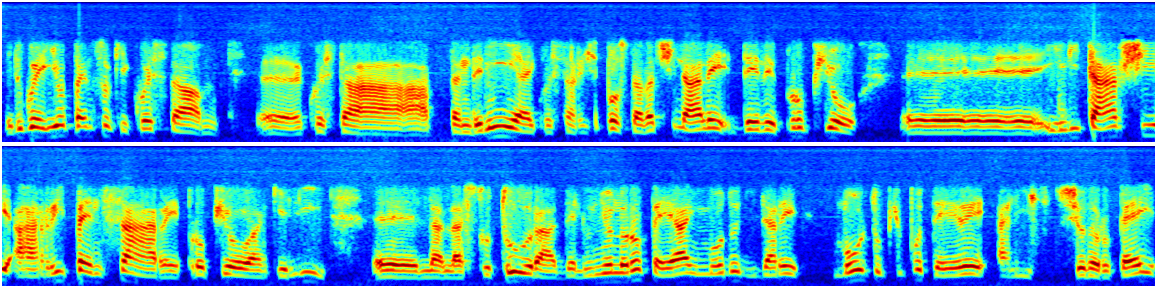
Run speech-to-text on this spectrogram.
E dunque io penso che questa, eh, questa pandemia e questa risposta vaccinale deve proprio eh, invitarci a ripensare proprio anche lì eh, la, la, struttura dell'Unione Europea in modo di dare molto più potere alle istituzioni europee,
